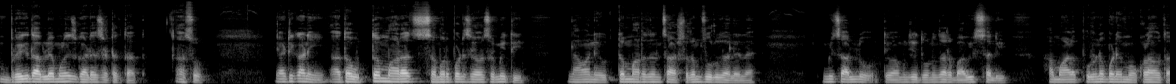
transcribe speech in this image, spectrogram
ब्रेक दाबल्यामुळेच गाड्या सटकतात. असो. या ठिकाणी आता उत्तम महाराज समर्पण सेवा समिती नावाने उत्तम महाराजांचा आश्रम सुरू झालेला आहे. मी चाललो तेव्हा म्हणजे दोन हजार बावीस साली हा माळ पूर्णपणे मोकळा होता.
